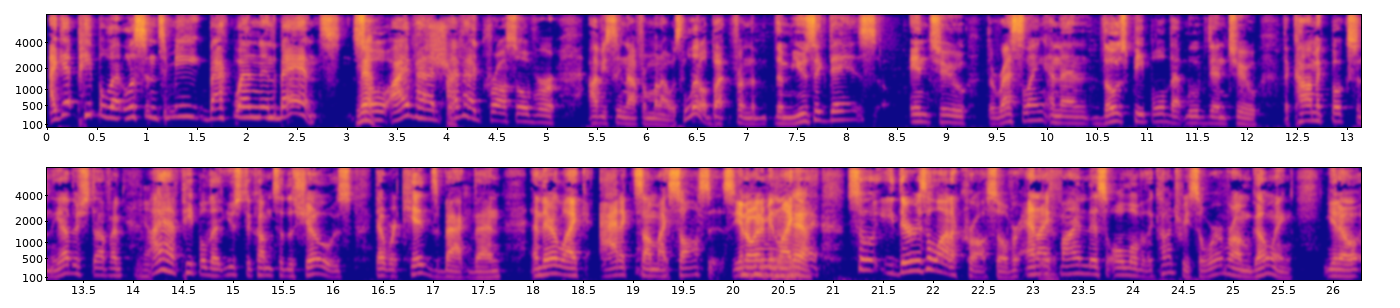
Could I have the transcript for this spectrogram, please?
I get people that listen to me back when in the bands. So Yeah. I've had I've had crossover, obviously not from when I was little, but from the, the music days into the wrestling and then those people that moved into the comic books and the other stuff. I, I have people that used to come to the shows that were kids back then and they're like addicts on my sauces. You know what i mean? Mm-hmm. Like Yeah. I, so there is a lot of crossover and i find this all over the country. So wherever i'm going you know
